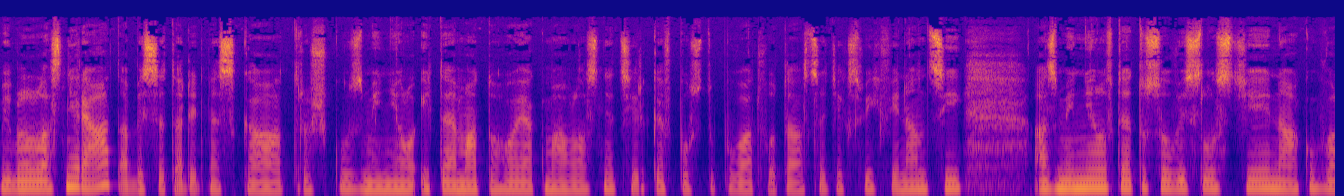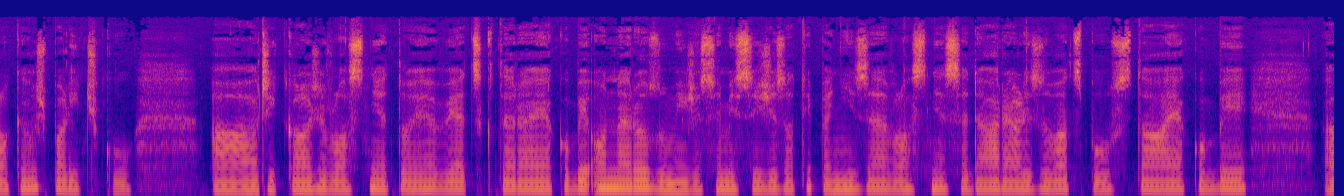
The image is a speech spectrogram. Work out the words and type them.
by byl vlastně rád, aby se tady dneska trošku zmínilo i téma toho, jak má vlastně církev postupovat v otázce těch svých financí a zmínil v této souvislosti nákup velkého špalíčku. A říkal, že vlastně to je věc, které jakoby on nerozumí, že si myslí, že za ty peníze vlastně se dá realizovat spousta jakoby uh,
